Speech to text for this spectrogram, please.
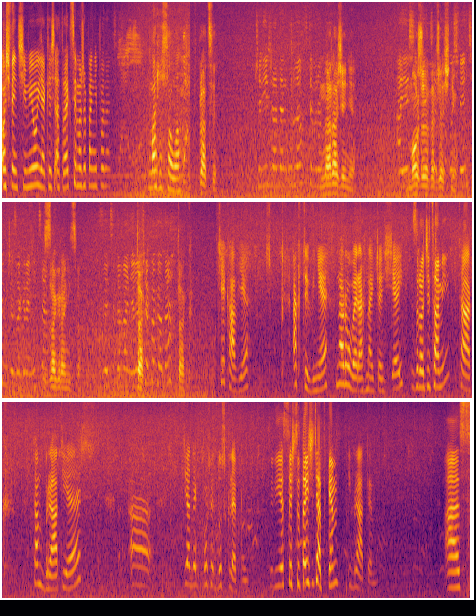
Oświęcimiu jakieś atrakcje może Pani polecić? Marzę soła. W pracy. Czyli żaden urlop w tym roku? Na razie nie. A jeśli może będzie, we to wrześniu. Oświęcim czy za granicą? Za granicą. Zdecydowanie. Tak. Lepsza pogoda? Tak. Ciekawie, aktywnie, na rowerach najczęściej. Z rodzicami? Tak, tam brat jest, a dziadek poszedł do sklepu Czyli jesteś tutaj z dziadkiem? i bratem. A z,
